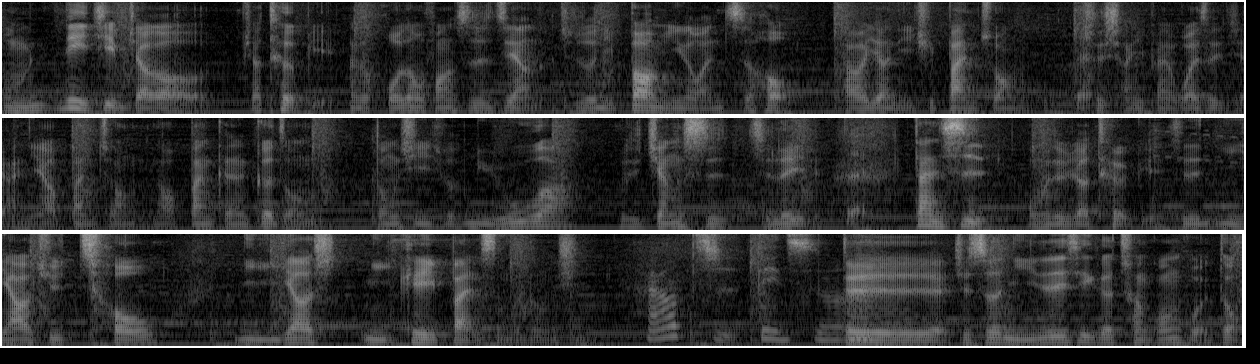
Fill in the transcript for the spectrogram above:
我们那届比较比较特别，那个活动方式是这样的，就是说你报名了完之后，他会要你去扮装，就像一般万圣节你要扮装，然后扮可能各种东西，说女巫啊，或是僵尸之类的。对。但是我们就比较特别，就是你要去抽，你要你可以扮什么东西，还要指定是吗？对对对对，就是说你这是一个闯关活动，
